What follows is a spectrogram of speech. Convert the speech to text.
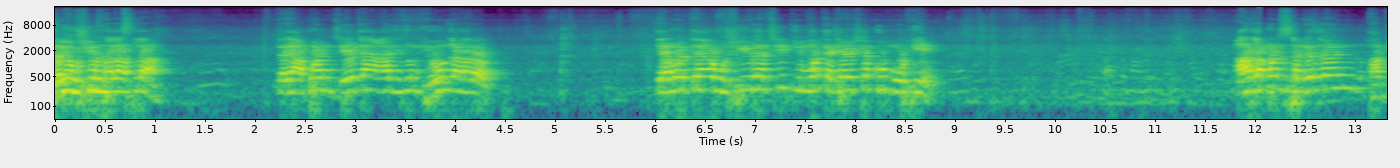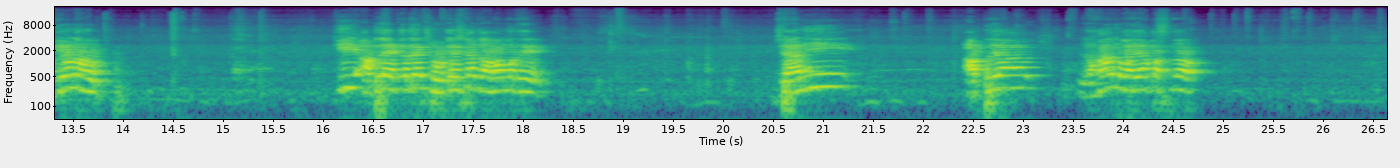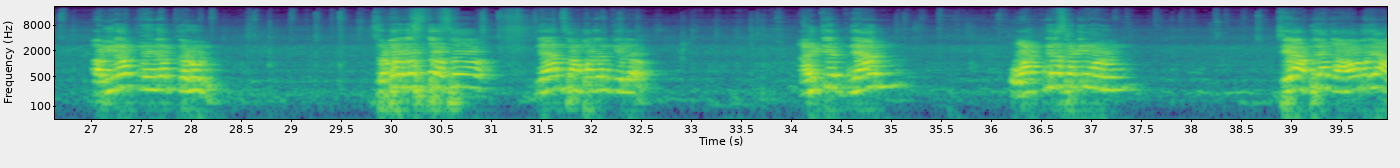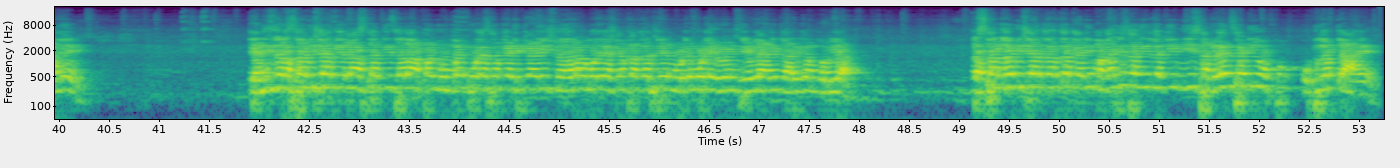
जरी उशीर झाला असला तरी आपण जे काय आज इथून घेऊन जाणार आहोत त्यामुळे त्या उशिराची किंमत त्याच्यापेक्षा खूप मोठी आहे. आज आपण सगळेजण भाग्यवान आहोत की आपल्या एखाद्या छोट्याशा गावामध्ये ज्यांनी आपल्या लहान वयापासनं अविरत मेहनत करून जबरदस्त असं ज्ञान संपादन केलं. आणि ते ज्ञान वाटण्यासाठी म्हणून जे आपल्या गावामध्ये आले त्यांनी जर असा विचार केला असता की चला आपण मुंबई पुण्यासारख्या ठिकाणी शहरामध्ये अशा प्रकारचे मोठे मोठे इव्हेंट घेऊया आणि कार्यक्रम करूया. तसा न विचार करता त्यांनी मगाशी सांगितलं की मी सगळ्यांसाठी उपलब्ध आहे.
